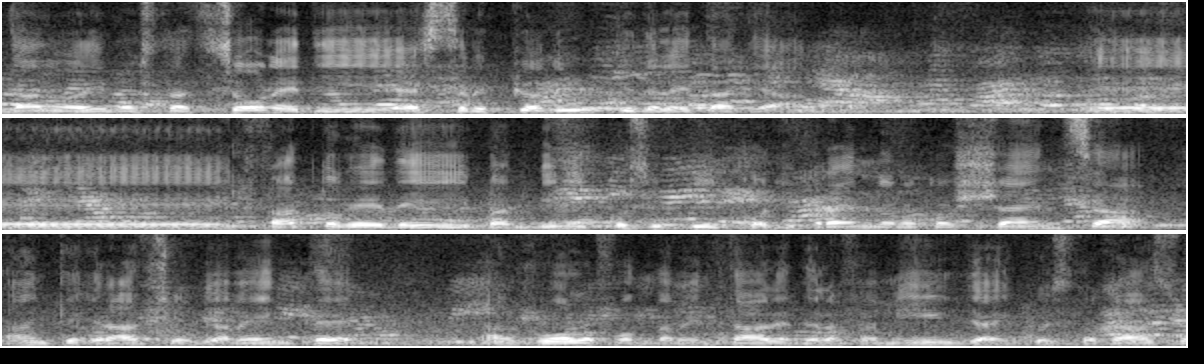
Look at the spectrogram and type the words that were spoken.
danno la dimostrazione di essere più adulti dell'età che hanno. E il fatto che dei bambini così piccoli prendano coscienza, anche grazie ovviamente al ruolo fondamentale della famiglia, in questo caso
